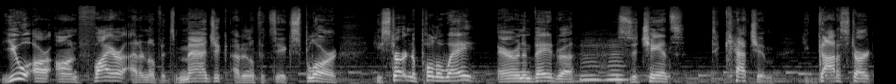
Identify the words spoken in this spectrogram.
You are on fire. I don't know if it's magic. I don't know if it's the Explorer. He's starting to pull away. Aaron and Vedra, mm-hmm. this is a chance to catch him. You got to start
